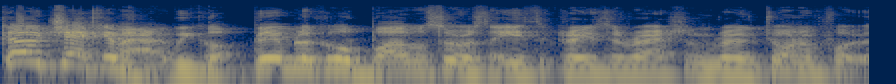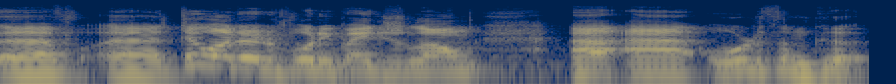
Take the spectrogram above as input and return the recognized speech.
Go check them out. We've got Biblical, Bible Source, of Grace, Rational Growth, 240, uh, 240 uh, pages long. Uh, uh, all of them good.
